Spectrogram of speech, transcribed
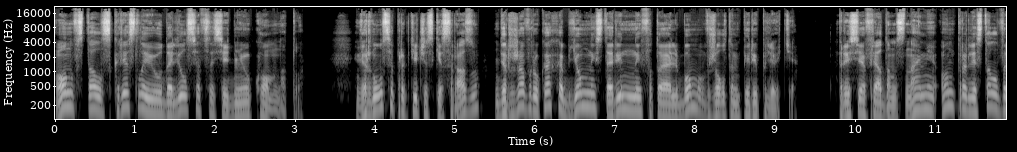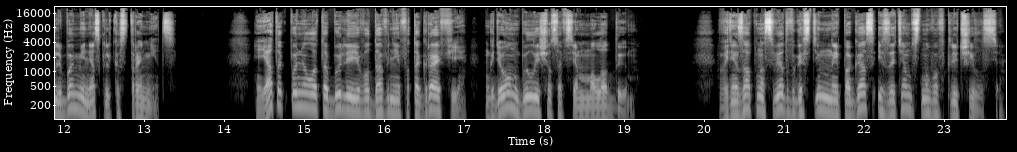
Он встал с кресла и удалился в соседнюю комнату. Вернулся практически сразу, держа в руках объемный старинный фотоальбом в желтом переплете. Присев рядом с нами, он пролистал в альбоме несколько страниц. Я так понял, это были его давние фотографии, где он был еще совсем молодым. Внезапно свет в гостиной погас и затем снова включился.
